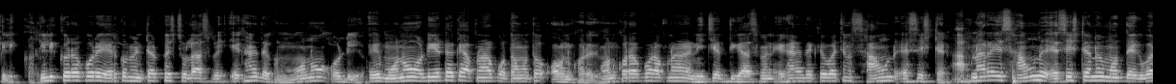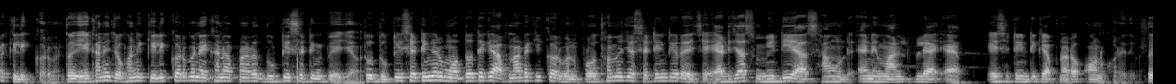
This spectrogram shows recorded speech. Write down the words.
ক্লিক করুন ক্লিক করার পরে এরকম ইন্টারফেস চলে আসবে। এখানে দেখুন মনো অডিও এই মনো অডিওটাকে আপনারা প্রথমত অন করে দেবেন। অন করার পর আপনারা নিচের দিকে আসবেন। এখানে দেখতে পাচ্ছেন সাউন্ড অ্যাসিস্ট্যান্ট আপনারা এই সাউন্ড অ্যাসিস্ট্যান্টের মধ্যে একবার ক্লিক করবেন। তো এখানে যখনই ক্লিক করবেন, এখানে আপনারা দুটি সেটিং পেয়ে যাবেন। তো দুটি সেটিং এর মধ্য থেকে আপনারা কি করবেন? প্রথমে যে সেটিংটি রয়েছে adjust media sound and multiply app এই সেটিংটিকে আপনারা অন করে দেবেন। তো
